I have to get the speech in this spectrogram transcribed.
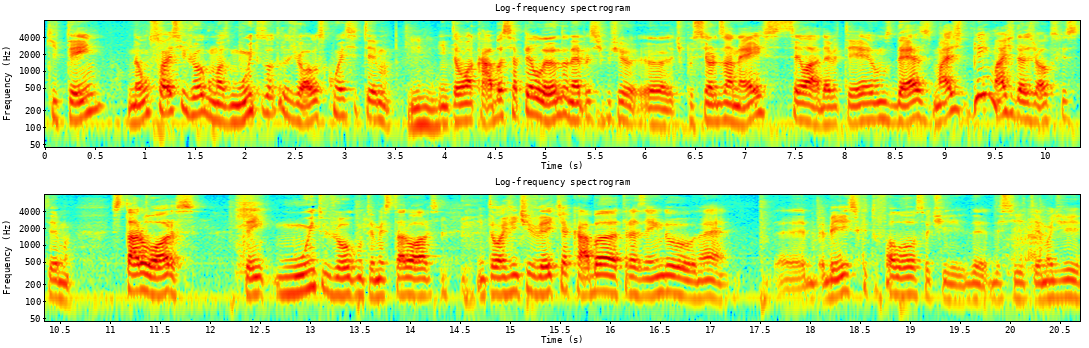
que tem não só esse jogo, mas muitos outros jogos com esse tema. Então acaba se apelando, né, pra esse tipo de. eh, tipo, Senhor dos Anéis, sei lá, deve ter uns 10, mais, bem mais de 10 jogos com esse tema. Star Wars tem muito jogo com tema Star Wars. Então a gente vê que acaba trazendo, né? É é bem isso que tu falou, Sotiri, de- desse tema de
